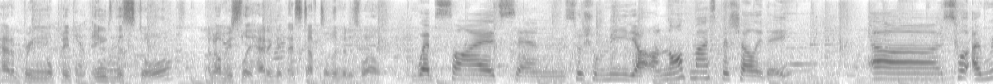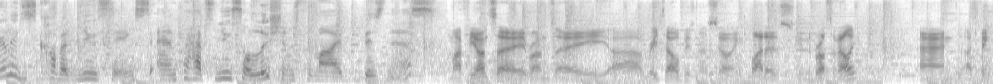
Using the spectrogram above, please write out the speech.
how to bring more people into the store, and obviously how to get that stuff delivered as well. Websites and social media are not my specialty. Uh, so I really discovered new things and perhaps new solutions for my business. My fiance runs a uh, retail business selling platters in the Barossa Valley and I think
